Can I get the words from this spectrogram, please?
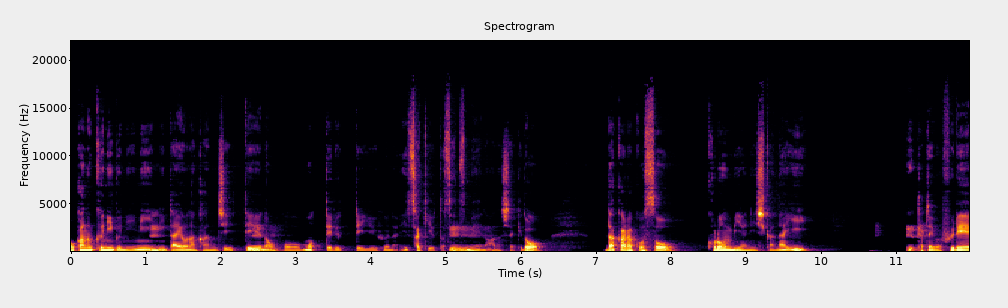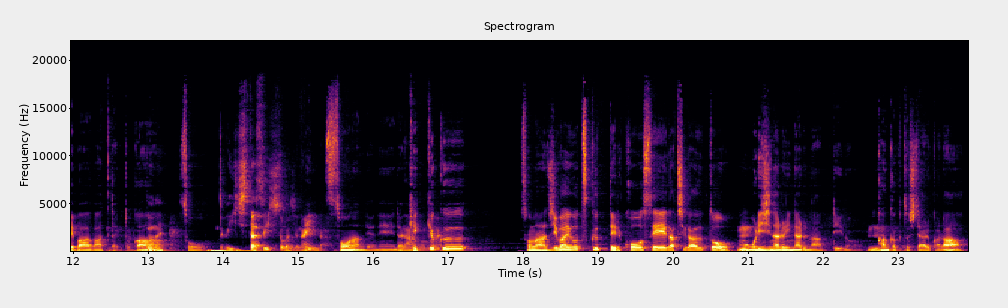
他の国々に似たような感じっていうのをこう持ってるっていう風な、さっき言った説明の話だけど、だからこそコロンビアにしかない、例えばフレーバーがあったりとか、そう、だから1たす1とかじゃないんだ。そうなんだよね。だから結局、その味わいを作ってる構成が違うと、もうオリジナルになるなっていううん。の感覚としてあるから、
